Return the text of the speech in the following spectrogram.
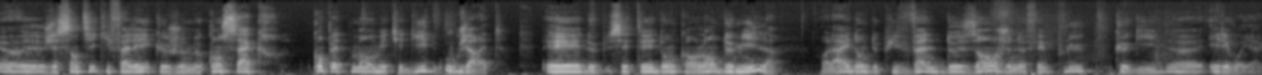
euh, j'ai senti qu'il fallait que je me consacre complètement au métier de guide ou que j'arrête. Et c'était donc en l'an 2000, voilà, et donc depuis 22 ans, je ne fais plus que guide euh, et les voyages.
